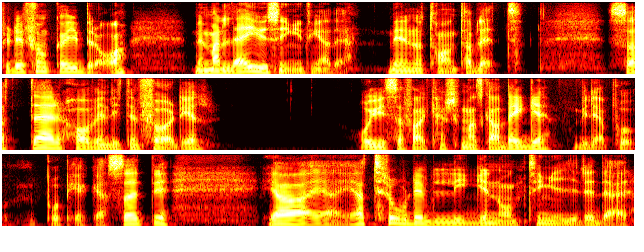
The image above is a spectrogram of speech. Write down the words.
För det funkar ju bra, men man lär ju sig ingenting av det, mer än att ta en tablett. Så att där har vi en liten fördel och i vissa fall kanske man ska ha bägge, vill jag på, påpeka. Så att det, ja, jag, tror det ligger någonting i det där.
